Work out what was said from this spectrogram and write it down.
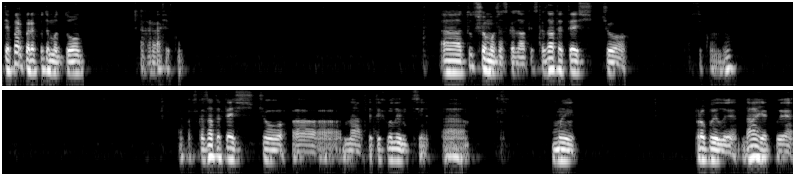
Тепер переходимо до графіку. Е, тут що можна сказати? Сказати те, що. Секунду. сказати те, що е, на п'ятихвилинці е, ми пробили да, якби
